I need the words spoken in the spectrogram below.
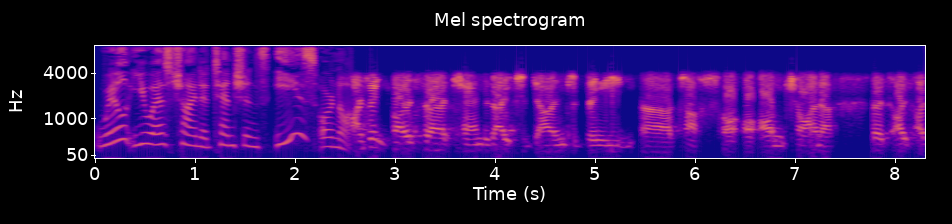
will U.S. China tensions ease or not? I think both uh, candidates are going to be uh, tough on China. But I, I,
